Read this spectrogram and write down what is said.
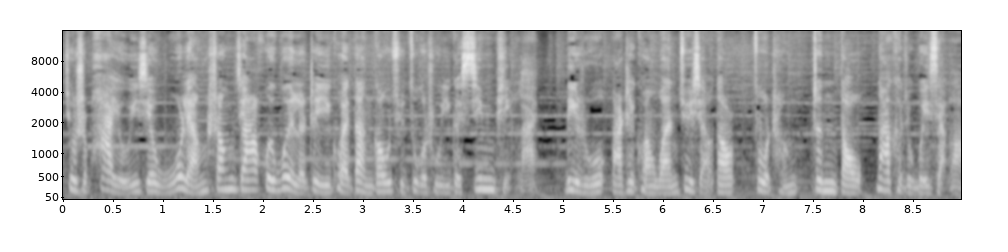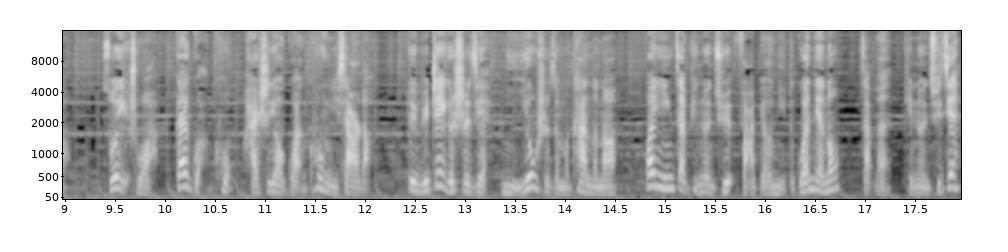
就是怕有一些无良商家会为了这一块蛋糕去做出一个新品来，例如把这款玩具小刀做成真刀，那可就危险了。所以说啊，该管控还是要管控一下的。对于这个事件，你又是怎么看的呢？欢迎在评论区发表你的观点哦，咱们评论区见，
